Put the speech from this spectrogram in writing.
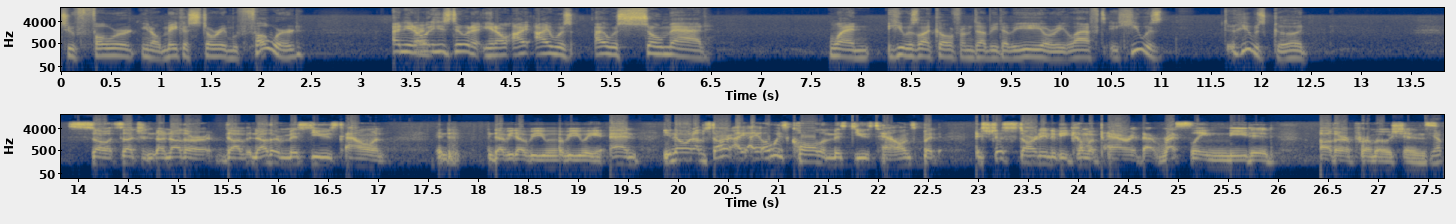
to forward, you know, make a story move forward, and you know Right. what he's doing it. You know, I I was I was so mad when he was let go from WWE or he left. He was dude, he was good. so it's such an, another another misused talent in, in WWE. And you know what? I'm start. I, I always call them misused talents, but it's just starting to become apparent that wrestling needed other promotions. Yep.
